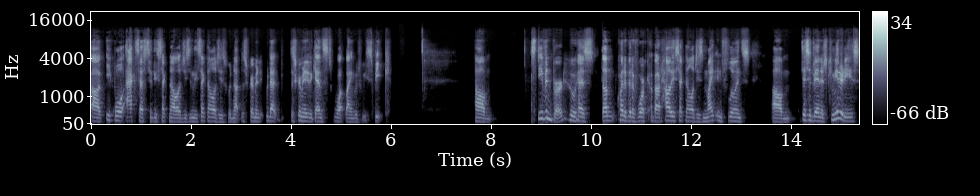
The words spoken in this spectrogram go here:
uh, equal access to these technologies, and these technologies would not discriminate would not discriminate against what language we speak. Um, Steven Bird, who has done quite a bit of work about how these technologies might influence um, disadvantaged communities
